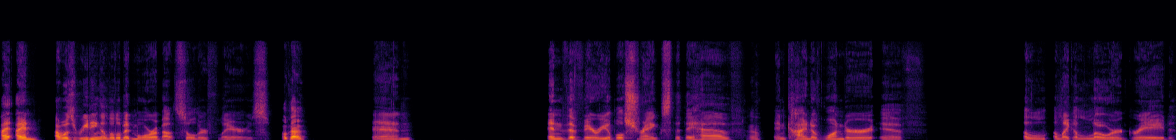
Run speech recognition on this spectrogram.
I I I was reading a little bit more about solar flares Okay. and and the variable strengths that they have, Yeah. and kind of wonder if a l- like a lower grade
